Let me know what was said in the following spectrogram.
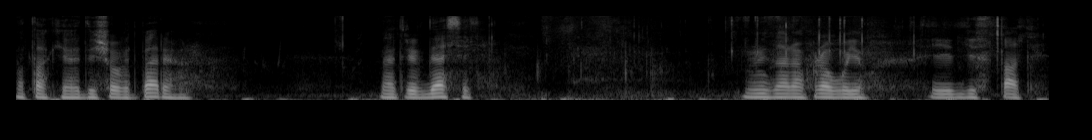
Отак я відійшов від берега. Метрів 10. Ну і зараз пробую її дістати.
